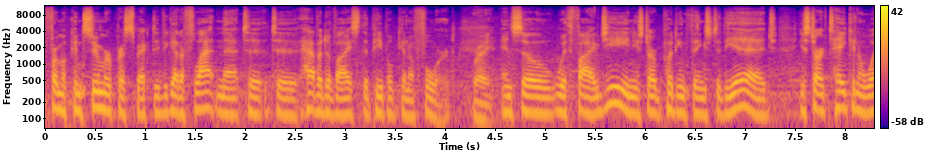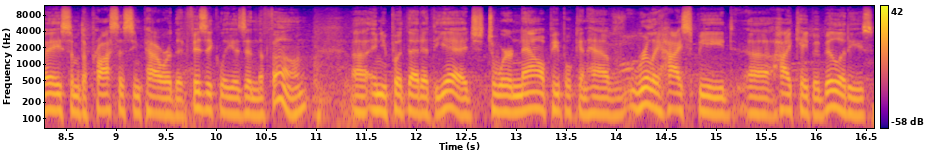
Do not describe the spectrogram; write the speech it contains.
from a consumer perspective, you got to flatten that to, to have a device that people can afford. Right. And so with 5G and you start putting things to the edge, you start taking away some of the processing power that physically is in the phone uh, and you put that at the edge to where now people can have really high speed, uh, high capabilities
